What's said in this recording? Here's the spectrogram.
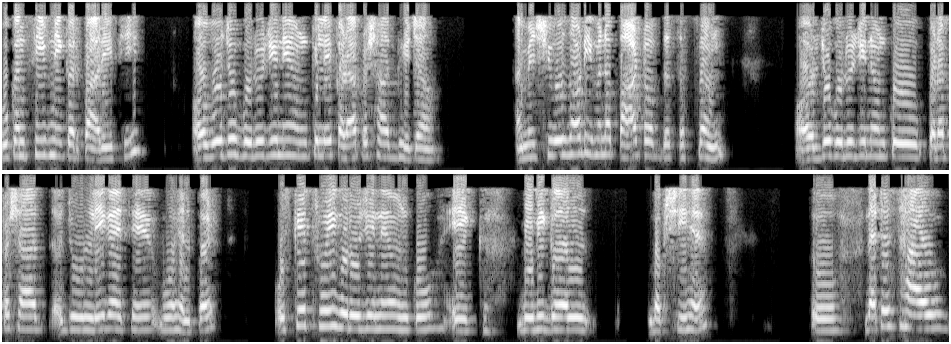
वो कंसीव नहीं कर पा रही थी और वो जो गुरुजी ने उनके लिए कड़ा प्रसाद भेजा I mean she was not even a part of the satsang और जो गुरुजी ने उनको कड़ा प्रसाद जो ले गए थे वो हेल्पर उसके थ्रू ही गुरुजी ने उनको एक बेबी गर्ल बख्शी है। तो दैट इज़ हाउ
